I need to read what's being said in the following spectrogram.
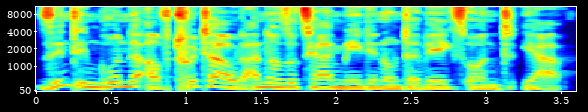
sind im Grunde auf Twitter oder anderen sozialen Medien unterwegs und ja,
